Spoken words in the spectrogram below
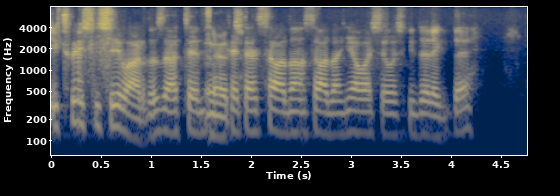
3-5 kişi vardı. Zaten Evet. Vettel sağdan sağdan yavaş yavaş giderek de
